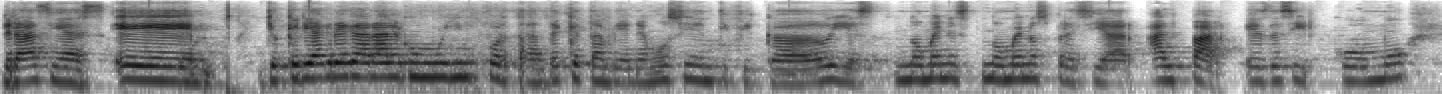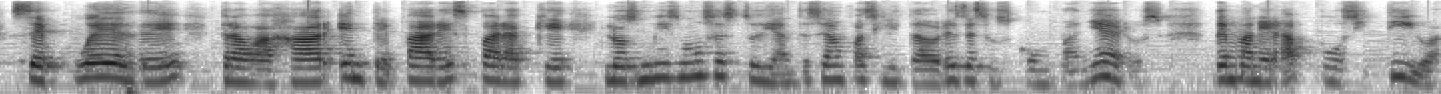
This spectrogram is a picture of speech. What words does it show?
Gracias. Eh, yo quería agregar algo muy importante que también hemos identificado y es no, no, menospreciar al par, es decir, cómo se puede trabajar entre pares para que los mismos estudiantes sean facilitadores de sus compañeros de manera positiva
